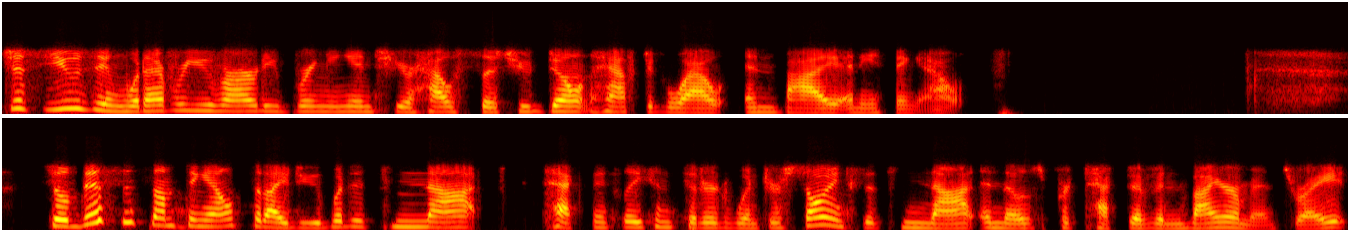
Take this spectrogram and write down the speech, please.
just using whatever you've already bringing into your house so that you don't have to go out and buy anything else. So this is something else that I do, but it's not technically considered winter sowing because it's not in those protective environments, right?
